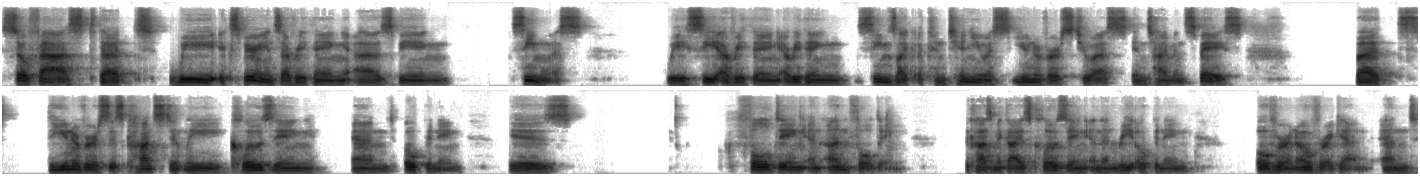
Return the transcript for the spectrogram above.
so fast that we experience everything as being seamless. We see everything, everything seems like a continuous universe to us in time and space. But the universe is constantly closing and opening, is folding and unfolding the cosmic eye is closing and then reopening over and over again. And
